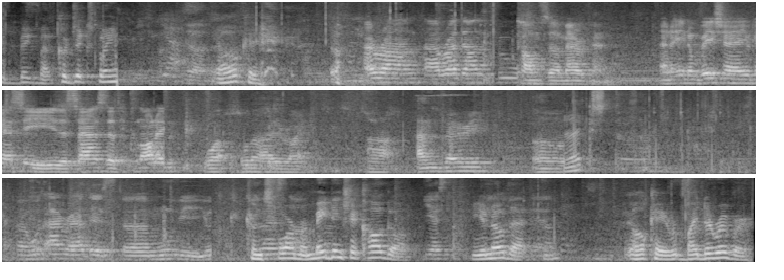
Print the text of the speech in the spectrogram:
The Big Bang. Could you explain? Yeah. Okay. I run, I write down two comes American. And innovation, you can see the science, the technology. What should I write? Uh, I'm very. Uh, Next. what I read is a movie. You, Transformer. Made in Chicago. yes, You know that. huh? Okay. By the river.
